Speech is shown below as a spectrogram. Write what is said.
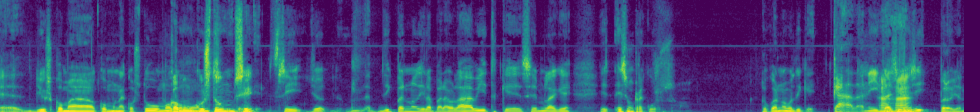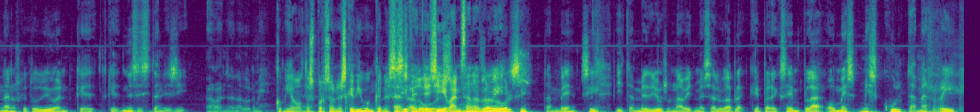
Eh, dius com, a, com un costum o Com un costum, sí. Eh, Sí, jo dic per no dir la paraula hàbit, que sembla que... És, és un recurs. El qual no vol dir que cada nit hagi de Ahà. llegir, però hi ha nanos que t'ho diuen que, que necessiten llegir abans d'anar a dormir. Com hi ha moltes persones que diuen que necessiten adults, llegir abans d'anar a dormir. Adults, Sí. també. Sí. I també dius un hàbit més saludable que, per exemple, o més, més culte, més ric,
